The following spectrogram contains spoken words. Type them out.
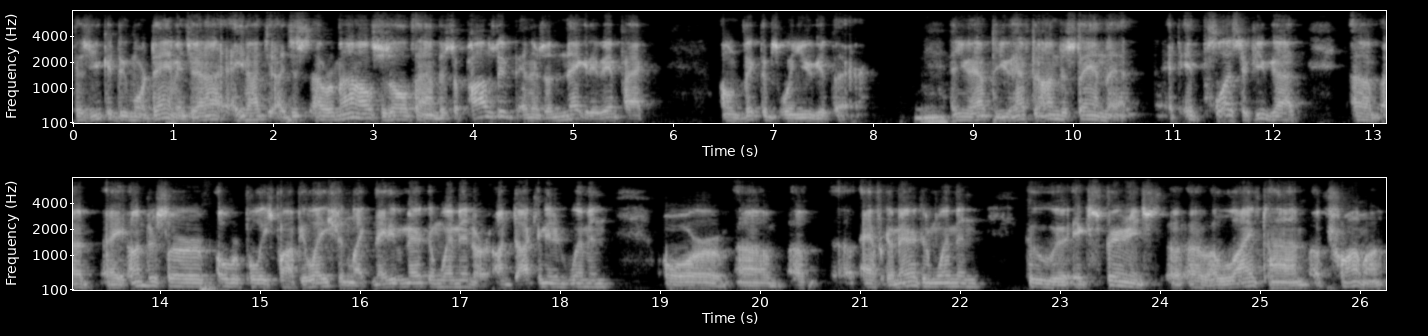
because you could do more damage. And I, you know, I, I just I remind officers all the time: there's a positive and there's a negative impact on victims when you get there, Mm. and you have to you have to understand that. And, and plus, if you've got um, a, a underserved, over policed population like Native American women or undocumented women or um, uh, uh, African American women who experienced a, a a lifetime of trauma,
